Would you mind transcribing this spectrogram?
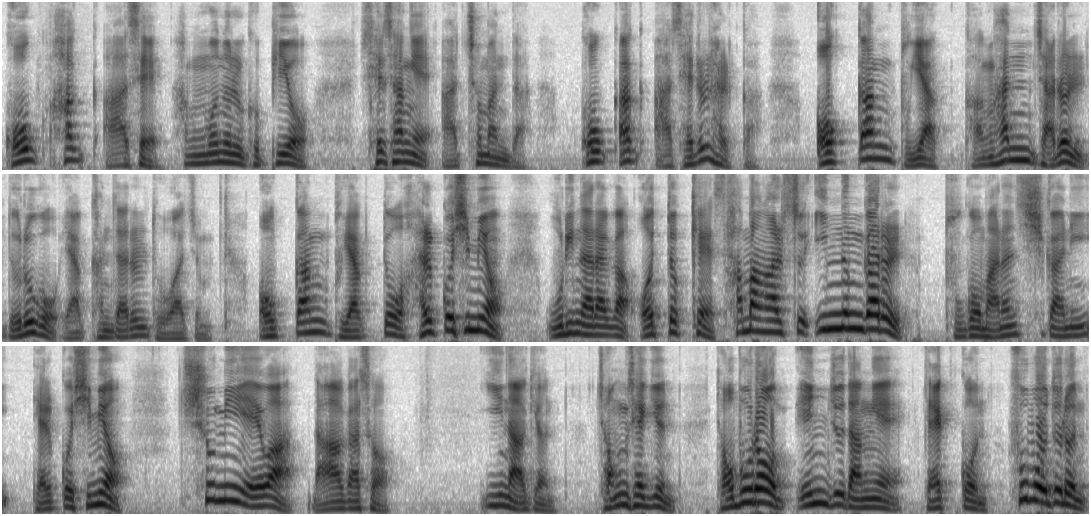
곡학아세 학문을 급히어 세상에 아첨한다. 곡악 아세를 할까? 억강부약 강한 자를 누르고 약한 자를 도와줌. 억강부약도 할 것이며 우리나라가 어떻게 사망할 수 있는가를 부검하는 시간이 될 것이며 추미애와 나아가서 이낙연, 정세균, 더불어민주당의 대권 후보들은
